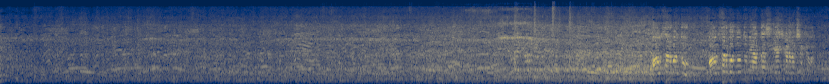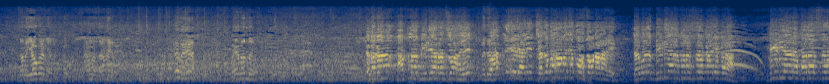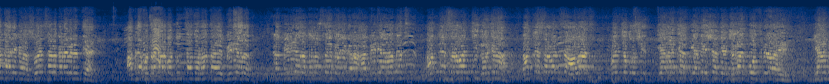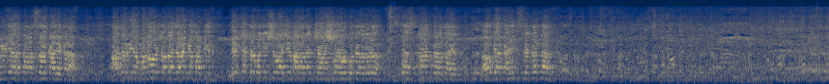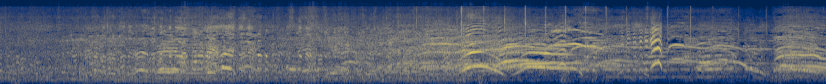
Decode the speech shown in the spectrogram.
हे बघा आपला मीडिया रथ जो आहे तो आपली ही रॅली जगभरामध्ये पोहोचवणार आहे. त्यामुळे मीडिया रथाला सहकार्य करा. मीडिया रथाला सहकार्य करा. स्वयंसेवकांना विनंती आहे. आपल्या पत्रकार बंधूंचा जो रथ आहे मीडिया रथ त्या मीडिया रथाला सहकार्य करा हा मीडिया रथच आपल्या सर्वांची गर्जना आपल्या सर्वांचा आवाज पंचक्रोशीत या राज्यात या देशात या जगात पोहोचविणार आहे या मीडिया रथाला सहकार्य करा आदरणीय मनोज दादा जरांगे पाटील हे छत्रपती शिवाजी महाराजांच्या अश्वारूढ पुतळ्याकडे प्रस्थान करत आहेत. अवघ्या काही सेकंदात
